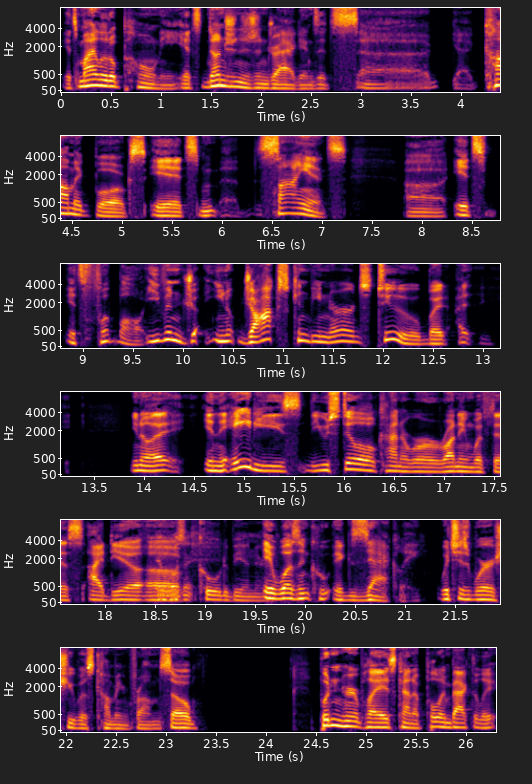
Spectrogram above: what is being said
it's my little pony. It's dungeons and dragons. It's uh comic books. It's uh, science. Uh it's it's football. Even jo- you know jocks can be nerds too but I, you know in the 80s you still kind of were running with this idea of it wasn't cool to be a nerd. it wasn't cool exactly which is where she was coming from. So putting her in place kind of pulling back the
